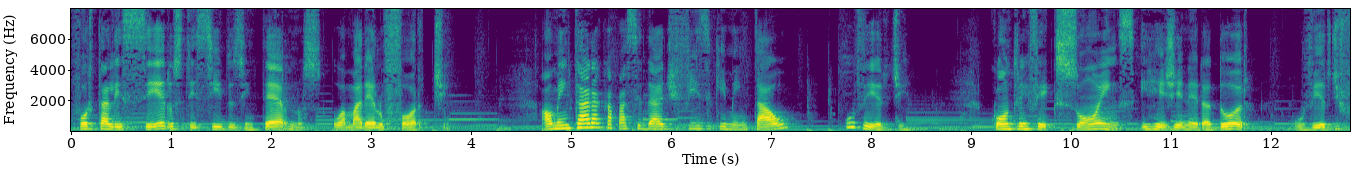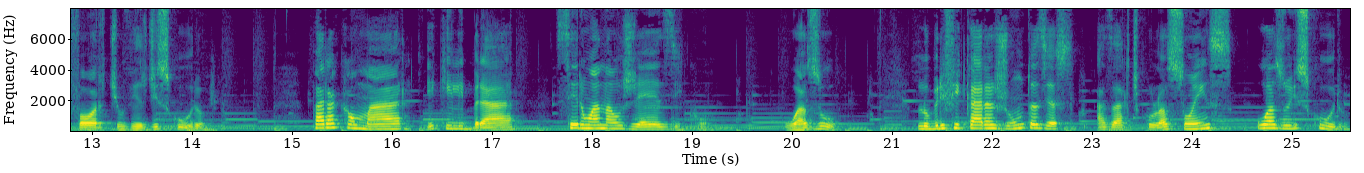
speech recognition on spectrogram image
Fortalecer os tecidos internos, o amarelo forte. Aumentar a capacidade física e mental, o verde. Contra infecções e regenerador, o verde forte, o verde escuro. Para acalmar, equilibrar, ser um analgésico, o azul. Lubrificar as juntas e as, articulações, o azul escuro.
